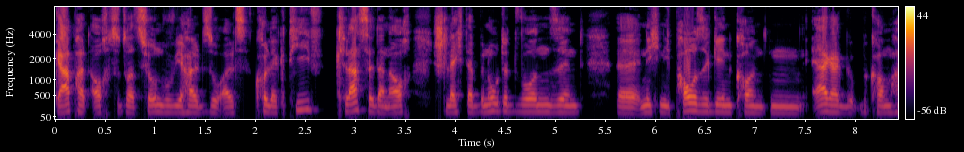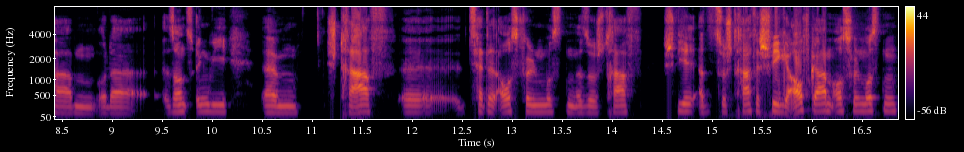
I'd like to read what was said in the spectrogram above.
gab halt auch Situationen, wo wir halt so als Kollektivklasse dann auch schlechter benotet worden sind, äh, nicht in die Pause gehen konnten, Ärger bekommen haben oder sonst irgendwie ähm, Strafzettel äh, ausfüllen mussten, also Straf also zur Strafe schwierige Aufgaben ausfüllen mussten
